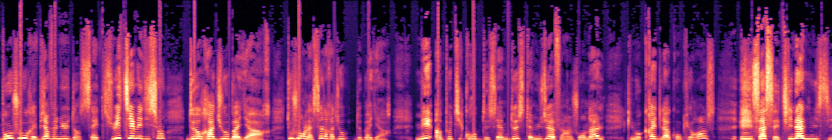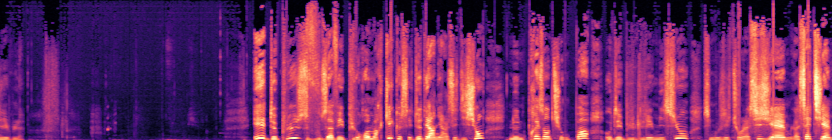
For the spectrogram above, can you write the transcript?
Bonjour et bienvenue dans cette huitième édition de Radio Bayard. Toujours la seule radio de Bayard. Mais un petit groupe de CM2 s'est amusé à faire un journal qui nous crée de la concurrence et ça c'est inadmissible. Et de plus, vous avez pu remarquer que ces deux dernières éditions, nous ne présentions pas au début de l'émission si nous étions la sixième, la septième.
